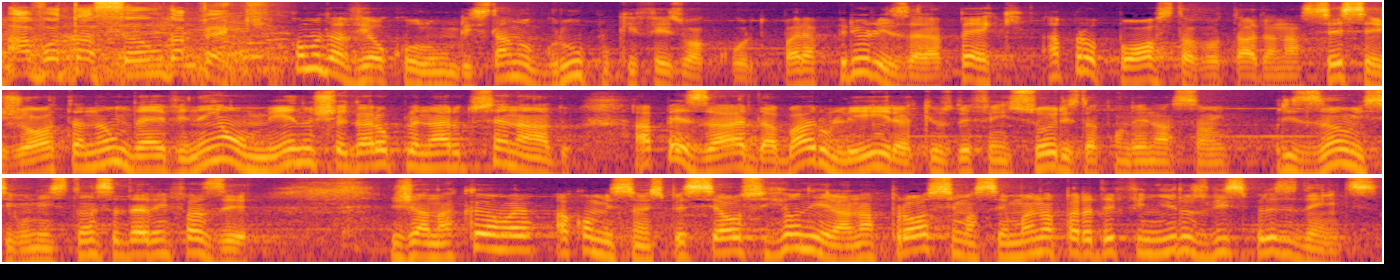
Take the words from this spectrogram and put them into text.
a votação da PEC. Como Davi Alcolumbre está no grupo que fez o acordo para priorizar a PEC, a proposta votada na CCJ não deve nem ao menos chegar ao plenário do Senado, apesar da barulheira que os defensores da condenação em prisão em segunda instância devem fazer. Já na Câmara, a comissão especial se reunirá na próxima semana para definir os vice-presidentes.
